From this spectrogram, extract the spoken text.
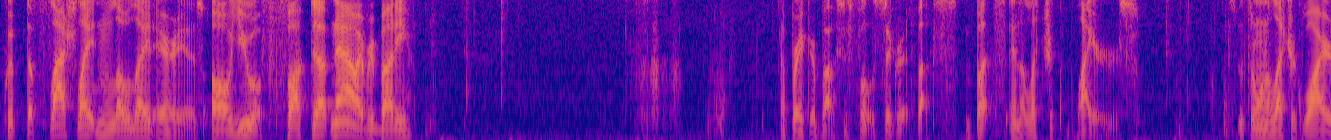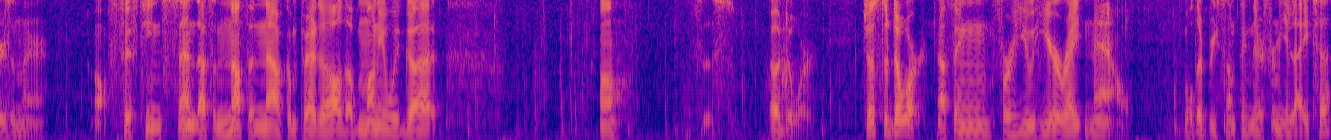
Equip the flashlight in low light areas. Oh, you are fucked up now, everybody. A breaker box is full of cigarette butts, butts and electric wires. It's been throwing electric wires in there. Oh, 15 cent? That's nothing now compared to all the money we got. Oh, what's this? A door. Just a door. Nothing for you here right now. Will there be something there for me later?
